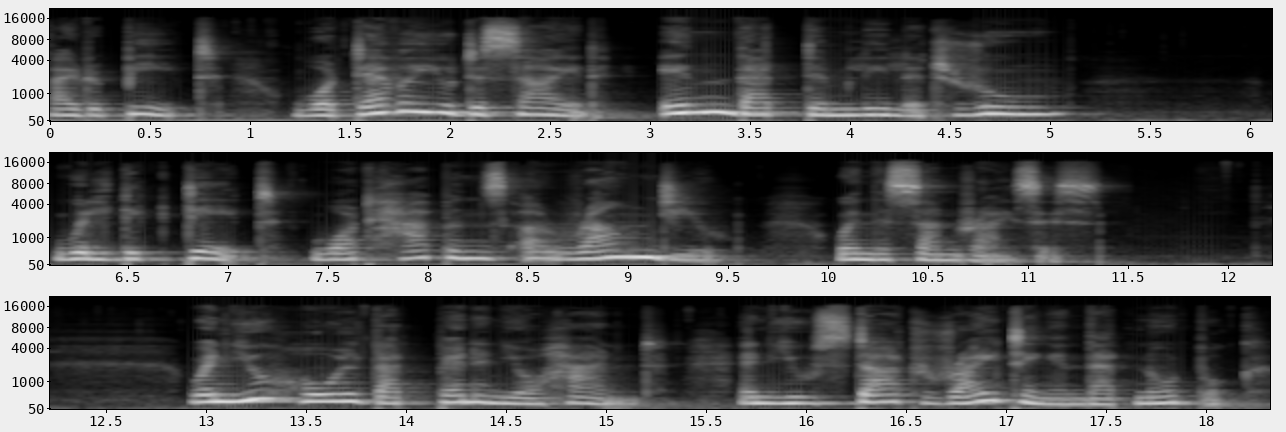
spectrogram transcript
I repeat, whatever you decide in that dimly lit room will dictate what happens around you when the sun rises. When you hold that pen in your hand and you start writing in that notebook,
